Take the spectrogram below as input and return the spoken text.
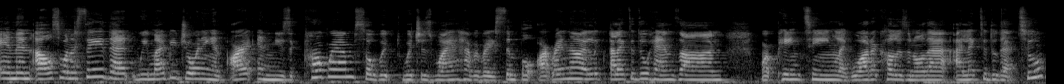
And then I also want to say that we might be joining an art and music program, so which, which is why I have a very simple art right now. I, look, I like to do hands-on, more painting, like watercolors and all that. I like to do that too.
